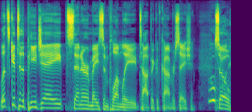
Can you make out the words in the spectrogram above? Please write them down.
Let's get to the PJ center Mason Plumlee topic of conversation. Oh, so,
